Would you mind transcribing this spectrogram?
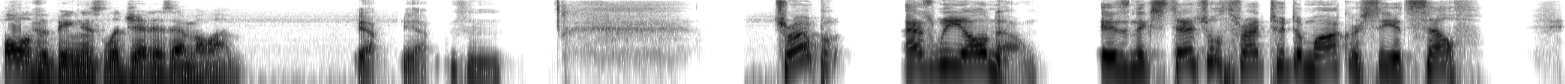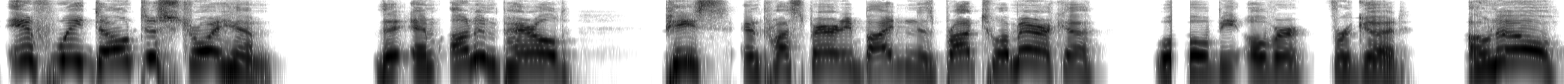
All of it being as legit as MLM. Yeah, yeah. Mhm. Trump, as we all know, is an existential threat to democracy itself. If we don't destroy him, the unimperiled peace and prosperity Biden has brought to America will be over for good. Oh no!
